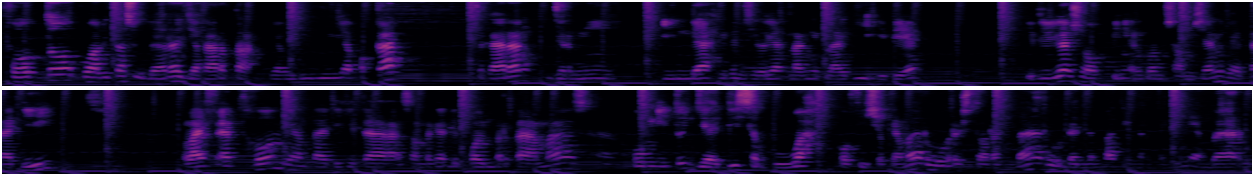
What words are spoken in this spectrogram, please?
foto kualitas udara Jakarta yang dulunya pekat sekarang jernih indah kita bisa lihat langit lagi gitu ya. Itu juga shopping and consumption kayak tadi live at home yang tadi kita sampaikan di poin pertama, home itu jadi sebuah coffee shop yang baru, restoran baru, dan tempat entertainment yang baru.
